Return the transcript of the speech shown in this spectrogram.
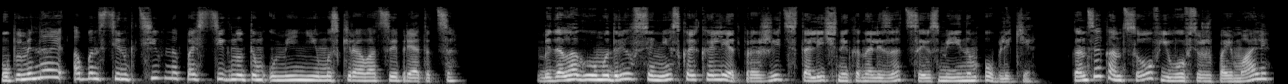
упоминая об инстинктивно постигнутом умении маскироваться и прятаться. Бедолага умудрился несколько лет прожить в столичной канализации в змеином облике. В конце концов, его все же поймали,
